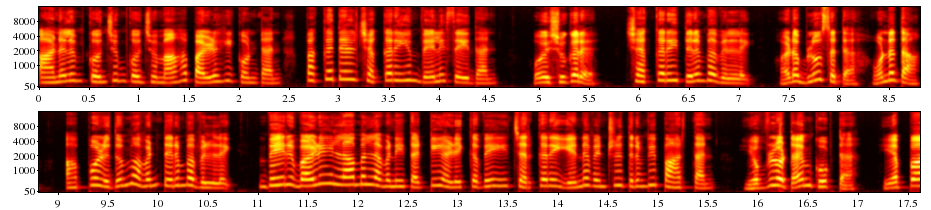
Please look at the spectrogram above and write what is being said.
அனலும் கொஞ்சம் கொஞ்சமாக பழகி கொண்டான். பக்கத்தில் சக்கரையும் வேலை செய்தான். ஓய் சுகரு. சக்கரை திரும்பவில்லை. அட ப்ளூ சட்டை ஒன்னதான் அப்பொழுதும் அவன் திரும்பவில்லை. வேறு வழி இல்லாமல் அவனை தட்டி அழைக்கவே சர்க்கரை என்னவென்று திரும்பி பார்த்தான். எவ்ளோ டைம் கூப்பிட்டேன் எப்ப?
